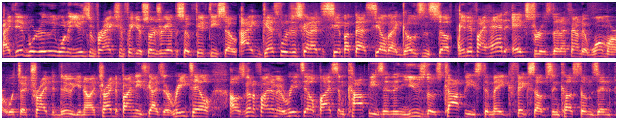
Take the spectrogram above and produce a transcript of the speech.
I did really want to use them for Action Figure Surgery episode 50, so I guess we're just going to have to see about that, see how that goes and stuff. And if I had extras that I found at Walmart, which I tried to do, you know, I tried to find these guys at retail. I was going to find them at retail, buy some copies, and then use those copies to make fix-ups and customs and,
